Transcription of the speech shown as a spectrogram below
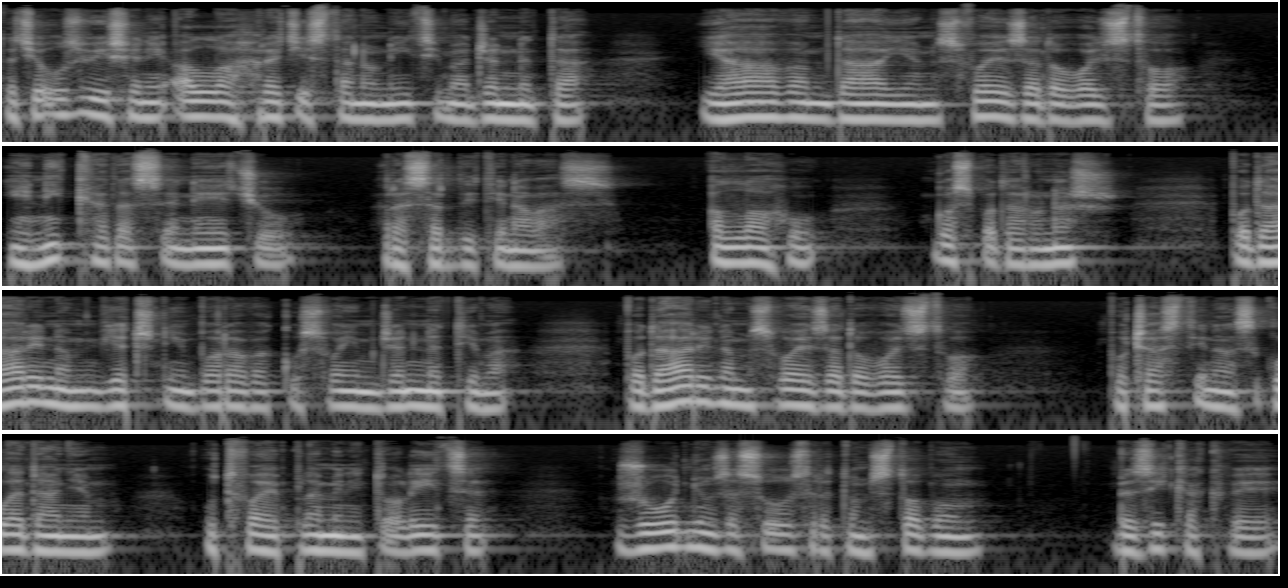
da će uzvišeni Allah reći stanovnicima dženneta ja vam dajem svoje zadovoljstvo i nikada se neću rasrditi na vas. Allahu, gospodaru naš, podari nam vječni boravak u svojim džennetima, podari nam svoje zadovoljstvo, počasti nas gledanjem u tvoje plemenito lice, žudnju za susretom s tobom, bez ikakve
